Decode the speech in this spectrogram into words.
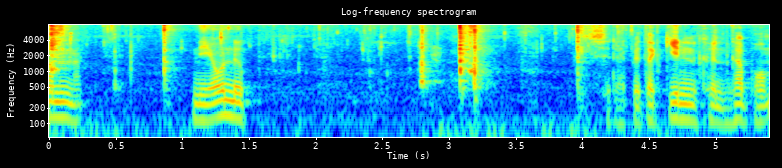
น้ำเหนียวหนึบจะได้ไปตะกินขึ้นครับผม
